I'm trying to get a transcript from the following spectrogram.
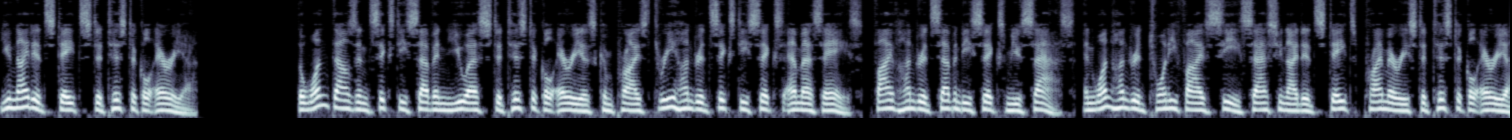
United States Statistical Area The 1,067 U.S. statistical areas comprise 366 MSAs, 576 MUSAS, and 125 C-SAS United States Primary Statistical Area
